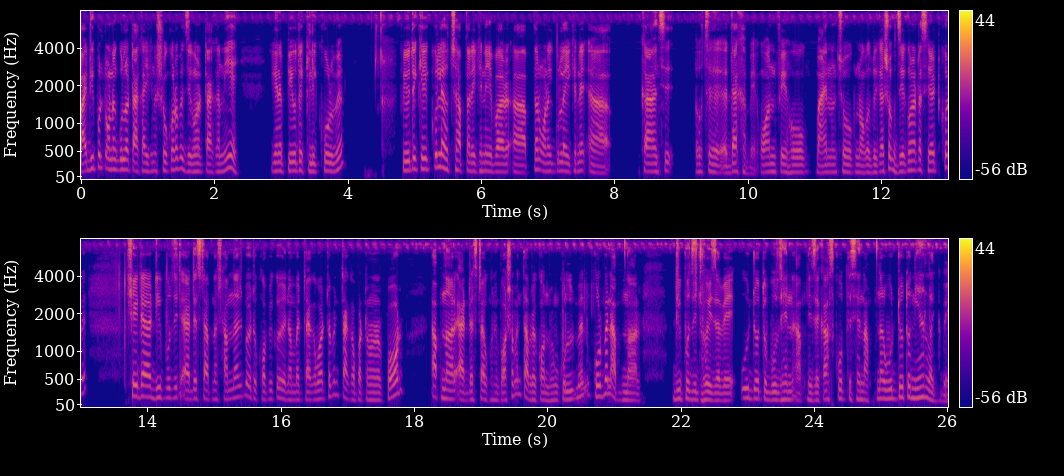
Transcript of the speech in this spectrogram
বাই ডিফল্ট অনেকগুলো টাকা এখানে শো করবে যে কোনো টাকা নিয়ে এখানে পেওতে ক্লিক করবে। পেওতে ক্লিক করলে হচ্ছে আপনার এখানে এবার আপনার অনেকগুলো এখানে কারেন্সি হচ্ছে দেখাবে। ওয়ান পে হোক বাইন্যান্স হোক, নগদ বিকাশ হোক যে কোনো একটা সিলেক্ট করে সেইটা ডিপোজিট অ্যাড্রেসটা আপনার সামনে আসবে, ওটা কপি করে ওই নাম্বারে টাকা পাঠাবেন। টাকা পাঠানোর পর আপনার অ্যাড্রেসটা ওখানে বসাবেন, তারপরে কনফার্ম করবেন করবেন, আপনার ডিপোজিট হয়ে যাবে। উইড্রো তো বুঝেন, আপনি যে কাজ করতেছেন, আপনার উইড্রো তো নেওয়া লাগবে,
